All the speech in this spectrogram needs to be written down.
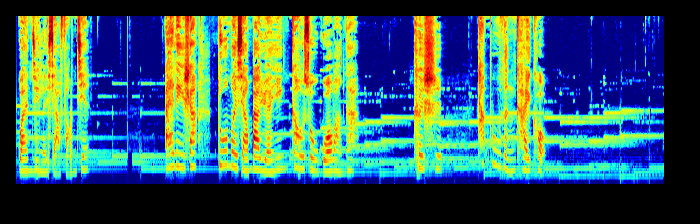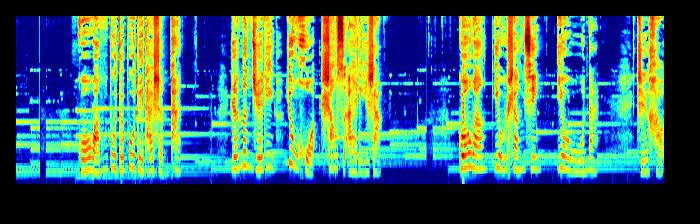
关进了小房间。艾丽莎多么想把原因告诉国王啊！可是她不能开口。国王不得不对她审判。人们决定用火烧死艾丽莎。国王又伤心又无奈。只好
